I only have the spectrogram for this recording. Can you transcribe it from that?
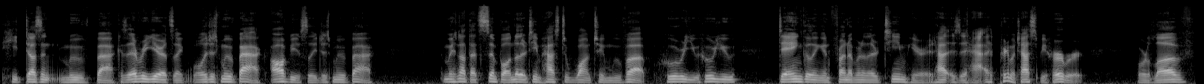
he doesn't move back because every year it's like, well, just move back. Obviously, just move back. I mean, it's not that simple. Another team has to want to move up. Who are you? Who are you dangling in front of another team here? It has. It, ha- it pretty much has to be Herbert or Love.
